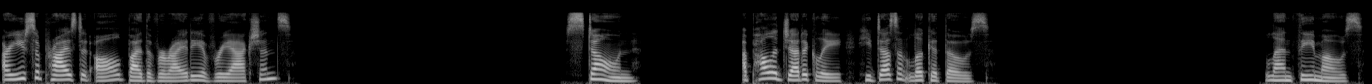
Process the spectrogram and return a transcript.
Are you surprised at all by the variety of reactions? Stone. Apologetically, he doesn't look at those. Lanthimos.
